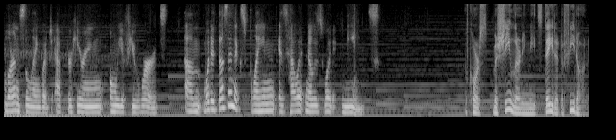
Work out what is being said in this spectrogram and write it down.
learns the language after hearing only a few words. Um, what it doesn't explain is how it knows what it means. Of course, machine learning needs data to feed on,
